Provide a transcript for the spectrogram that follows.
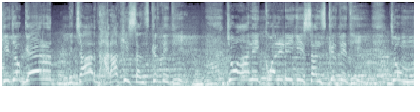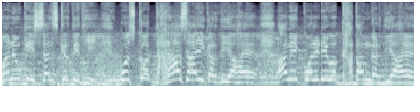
कि जो गैर विचारधारा की संस्कृति थी, जो अनइक्वालिटी की संस्कृति थी, जो मनु की संस्कृति थी। उसको धराशायी कर दिया है अनइक्वालिटी को खत्म कर दिया है।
